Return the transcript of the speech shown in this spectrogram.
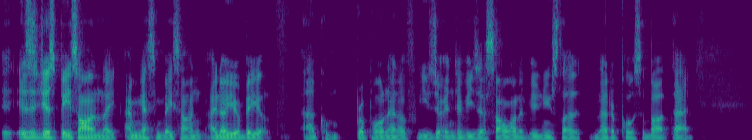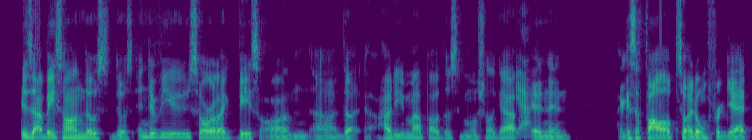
is it just based on like I'm guessing based on I know you're a big uh, proponent of user interviews. I saw one of your newsletter posts about that. Is that based on those those interviews or like based on uh, the how do you map out those emotional gaps? Yeah. And then I guess a follow up so I don't forget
